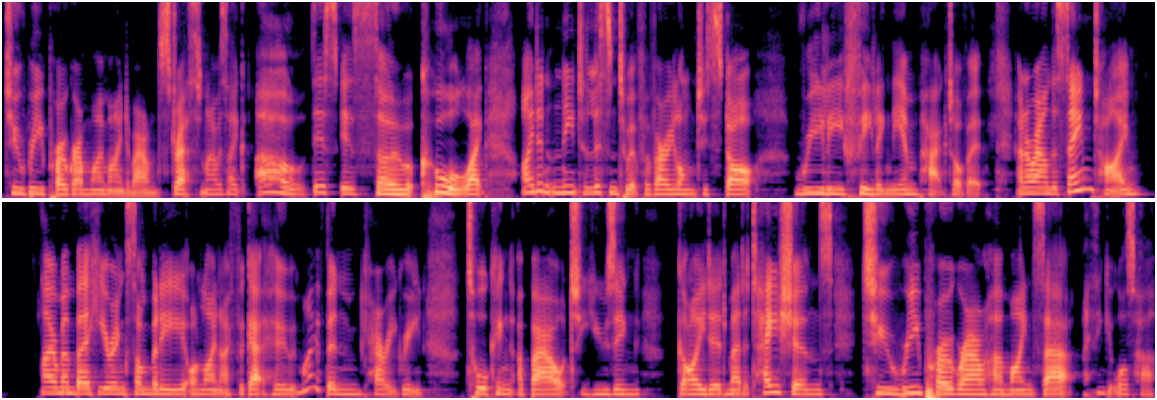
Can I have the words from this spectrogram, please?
to reprogram my mind around stress. And I was like, oh, this is so cool. Like, I didn't need to listen to it for very long to start really feeling the impact of it. And around the same time, I remember hearing somebody online, I forget who, it might have been Carrie Green, talking about using guided meditations to reprogram her mindset. I think it was her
